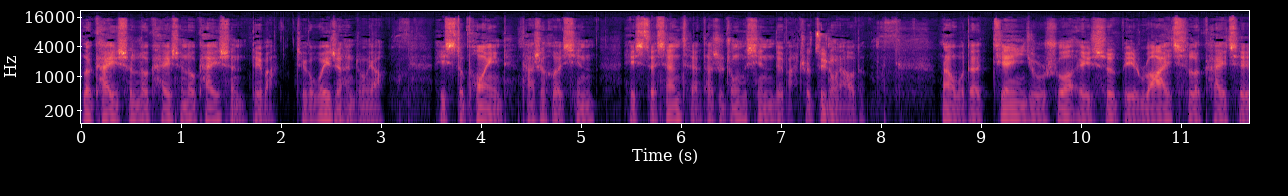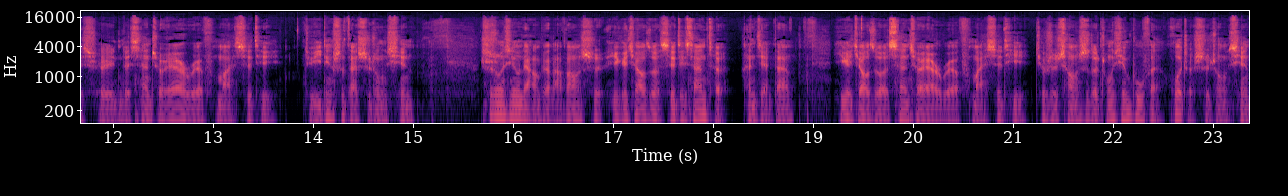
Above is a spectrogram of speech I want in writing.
？location，location，location，对吧？这个位置很重要。is the point，它是核心；is the center，它是中心，对吧？这是最重要的。那我的建议就是说，it should be right located in the central area of my city，就一定是在市中心。市中心有两个表达方式，一个叫做 city center，很简单；一个叫做 central area of my city，就是城市的中心部分或者市中心。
